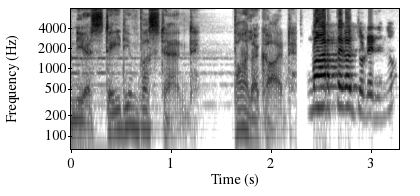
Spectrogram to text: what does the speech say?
near stadium bus stand Palakkad വാർത്തകൾ തുടരുന്നു.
